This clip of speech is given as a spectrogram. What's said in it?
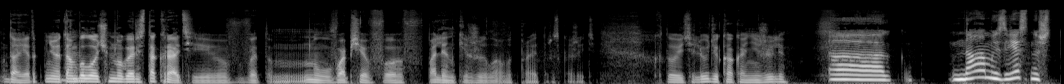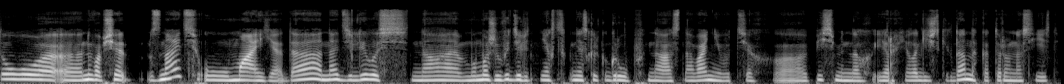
Да, я так понимаю, там да. было очень много аристократии в этом, ну, вообще в, в Поленке жило. Вот про это расскажите. Кто эти люди, как они жили? Нам известно, что, э, ну, вообще, знать у Майя, да, она делилась на... Мы можем выделить несколько групп на основании вот тех э, письменных и археологических данных, которые у нас есть.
